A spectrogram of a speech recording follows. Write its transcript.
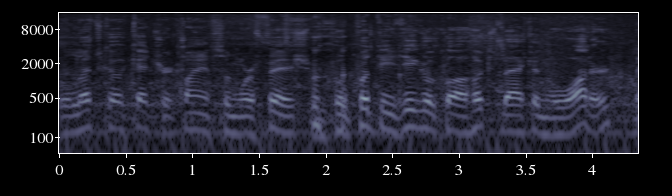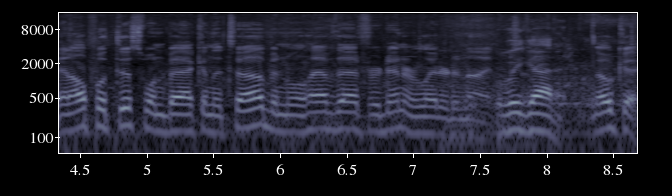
Well, let's go catch your clients some more fish. We'll put these eagle claw hooks back in the water. and I'll put this one back in the tub, and we'll have that for dinner later tonight. We got it. Okay.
